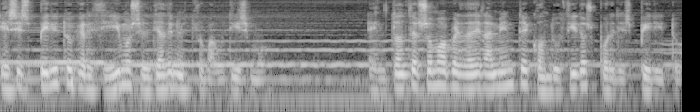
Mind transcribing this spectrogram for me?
ese Espíritu que recibimos el día de nuestro bautismo. Entonces somos verdaderamente conducidos por el Espíritu.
